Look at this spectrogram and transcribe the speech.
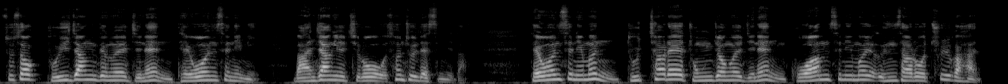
수석 부의장 등을 지낸 대원 스님이 만장일치로 선출됐습니다. 대원 스님은 두 차례 종정을 지낸 고암 스님을 은사로 출가한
